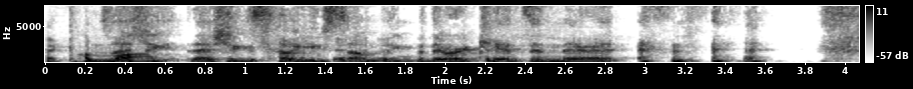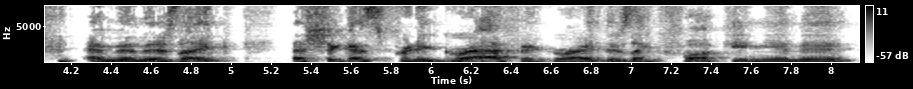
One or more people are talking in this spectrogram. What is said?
Like, come So that on. should, that should tell you something. But there were kids in there, and, and then there's like that shit gets pretty graphic, right? There's like fucking in it,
